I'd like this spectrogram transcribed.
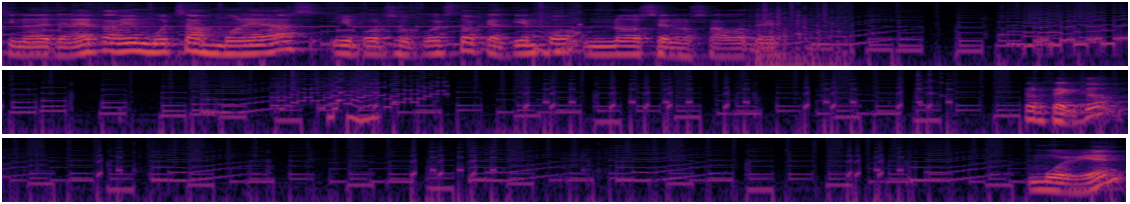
sino de tener también muchas monedas y, por supuesto, que el tiempo no se nos agote. Perfecto. Muy bien.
